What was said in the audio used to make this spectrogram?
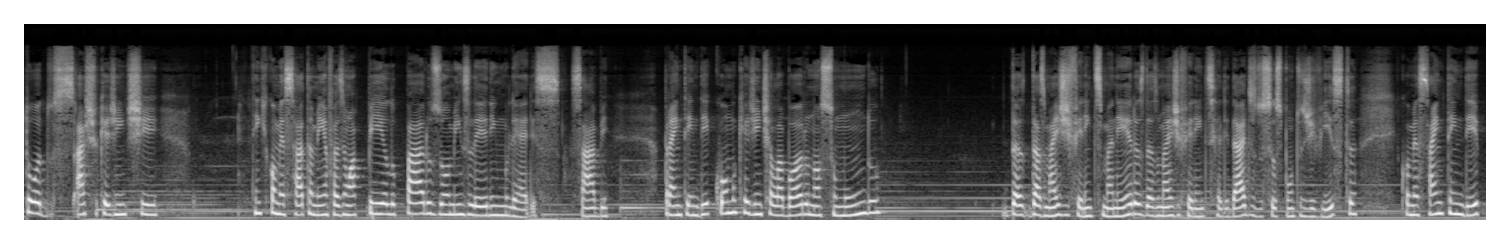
Todos. Acho que a gente tem que começar também a fazer um apelo para os homens lerem mulheres, sabe? para entender como que a gente elabora o nosso mundo da, das mais diferentes maneiras, das mais diferentes realidades, dos seus pontos de vista, começar a entender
